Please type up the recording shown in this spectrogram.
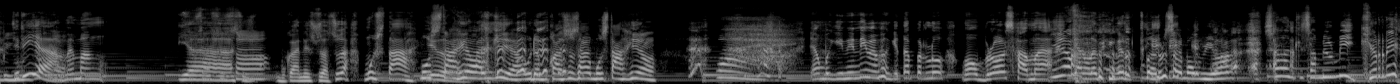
bingung jadi ya juga. memang ya Susah-susah. sus- bukannya susah-susah mustahil mustahil lagi ya, udah bukan susah mustahil. Wah, yang begini nih memang kita perlu ngobrol sama Iya. yang lebih ngerti. baru saya mau bilang, saya lagi sambil mikir nih.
